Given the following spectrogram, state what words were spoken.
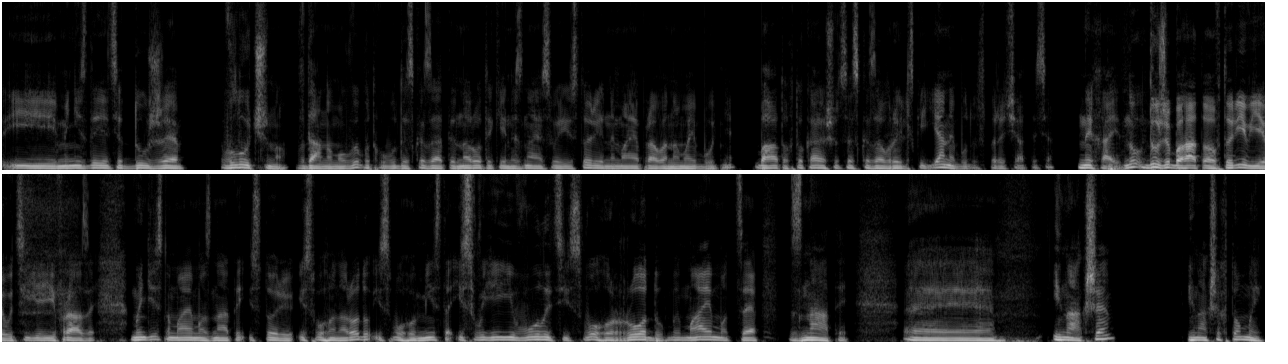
І мені здається, дуже влучно в даному випадку буде сказати народ, який не знає своєї історії, не має права на майбутнє. Багато хто каже, що це сказав Рильський. Я не буду сперечатися. Нехай ну дуже багато авторів є у цієї фрази. Ми дійсно маємо знати історію і свого народу, і свого міста, і своєї вулиці, і свого роду. Ми маємо це знати. Е, інакше, інакше хто ми?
